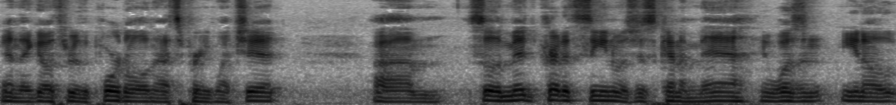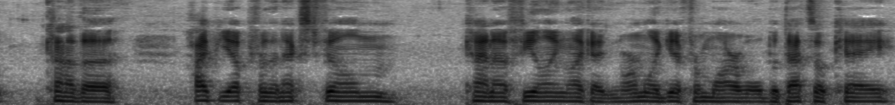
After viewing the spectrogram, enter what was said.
and they go through the portal, and that's pretty much it. Um, so the mid credit scene was just kind of meh. It wasn't, you know, kind of the hype you up for the next film kind of feeling like I normally get from Marvel, but that's okay.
